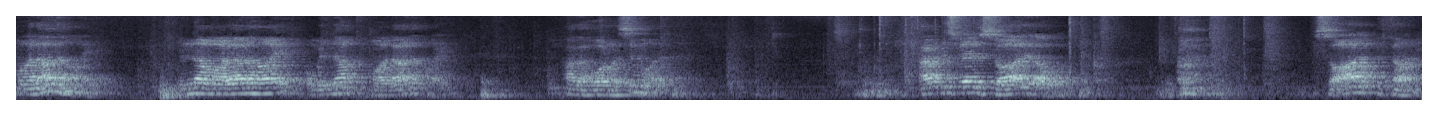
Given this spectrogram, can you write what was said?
ما لا نهاية. منا ما لا نهاية ومنا ما لا نهاية. هذا هو الرسم مالتنا هذا بالنسبة للسؤال الأول. السؤال الثاني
